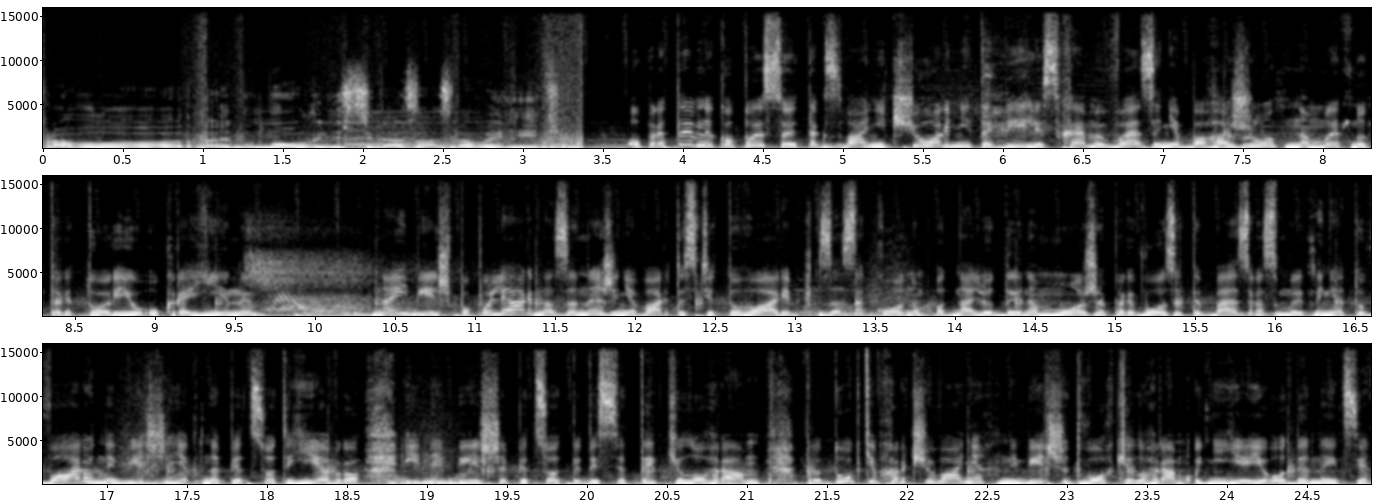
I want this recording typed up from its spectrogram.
правило, е, домовленість іде заздалегідь. Оперативник описує так звані чорні та білі схеми ввезення багажу на митну територію України. Найбільш популярна заниження вартості товарів. За законом одна людина може перевозити без розмитнення товару не більше як на 500 євро і не більше 550 кілограм. Продуктів харчування не більше 2 кілограм однієї одиниці.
